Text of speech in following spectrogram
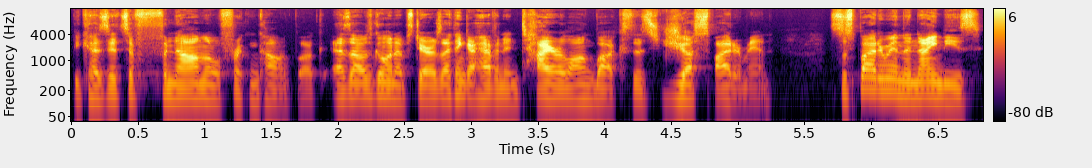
because it's a phenomenal freaking comic book. As I was going upstairs, I think I have an entire long box that's just Spider-Man. So Spider-Man in the 90s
